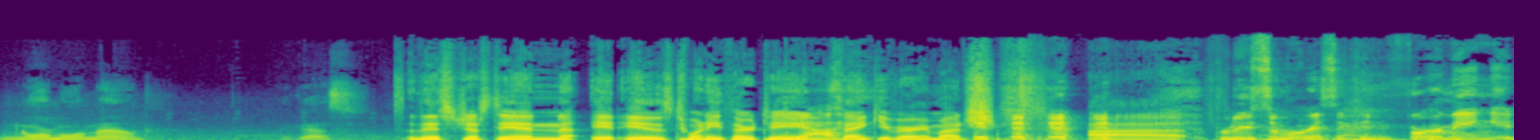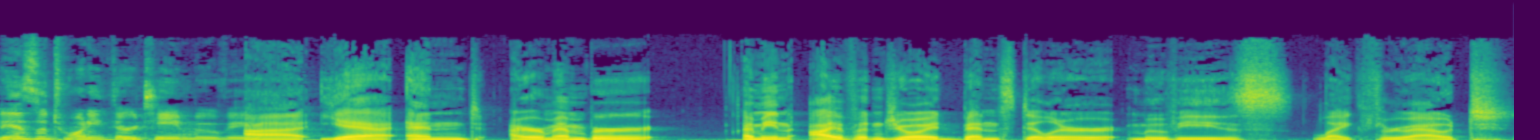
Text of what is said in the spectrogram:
normal amount, I guess. This just in, it is 2013. Yeah. Thank you very much. uh, Producer Marissa confirming it is a 2013 movie. Uh, yeah, and I remember. I mean, I've enjoyed Ben Stiller movies like throughout,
